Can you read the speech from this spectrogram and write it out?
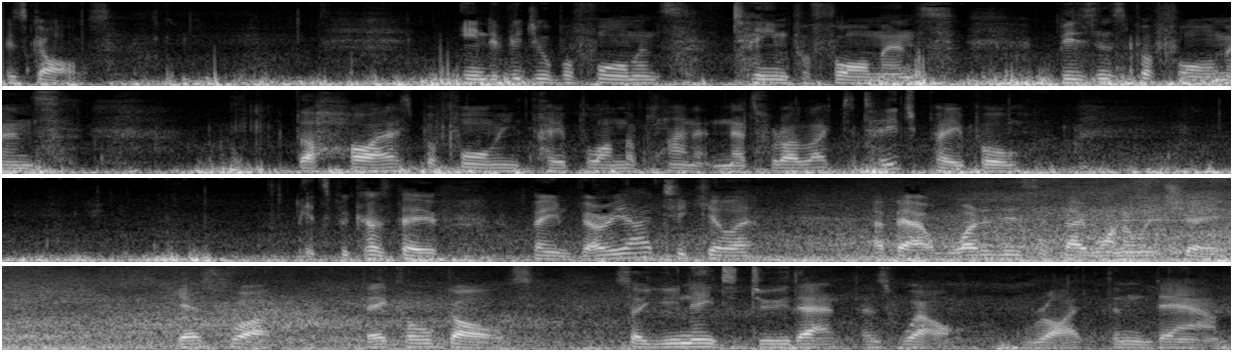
is goals. Individual performance, team performance, business performance, the highest performing people on the planet. And that's what I like to teach people. It's because they've been very articulate about what it is that they want to achieve, guess what? They're called goals. So you need to do that as well. Write them down.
